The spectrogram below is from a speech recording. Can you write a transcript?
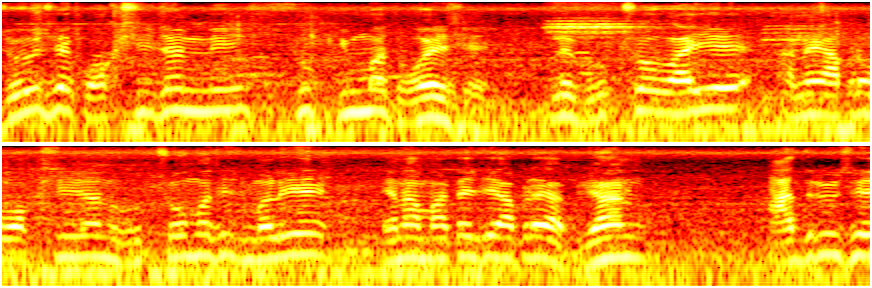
જોયું છે કે ઓક્સિજનની શું કિંમત હોય છે. એટલે વૃક્ષો વાવીએ અને આપણે ઓક્સિજન વૃક્ષોમાંથી જ મળીએ, એના માટે જે આપણે અભિયાન આદર્યું છે,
